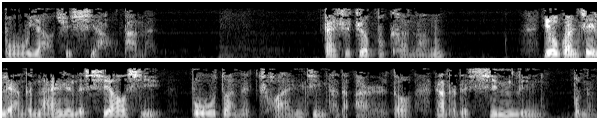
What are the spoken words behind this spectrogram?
不要去想他们。但是这不可能。有关这两个男人的消息不断的传进他的耳朵，让他的心灵不能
